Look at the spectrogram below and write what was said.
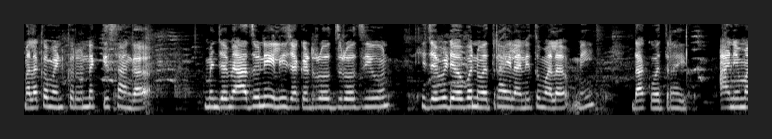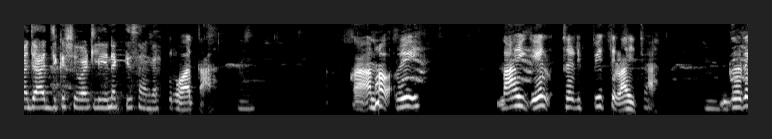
मला कमेंट करून नक्की सांगा. म्हणजे मी अजून येईल हिच्याकडे रोज रोज येऊन. हिचे व्हिडिओ बनवत राहील आणि तुम्हाला मी दाखवत राहील. आणि माझी आजी कशी वाटली? नक्की सांगा. कानावरी नाही गेल तरी पिचलायचा घर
